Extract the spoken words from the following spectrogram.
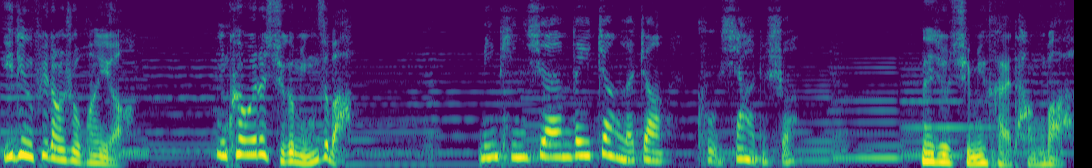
一定非常受欢迎，你快为它取个名字吧。”林庭轩微怔了怔，苦笑着说：“那就取名海棠吧。”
